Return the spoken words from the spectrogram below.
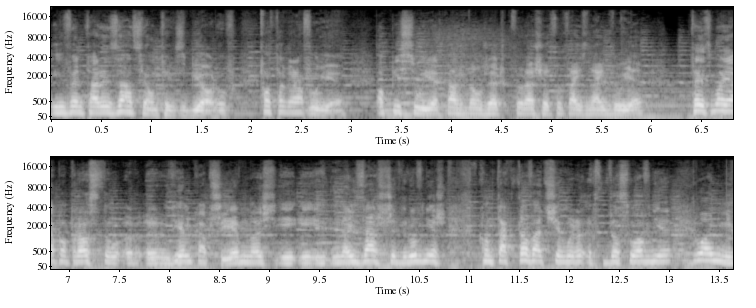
inwentaryzacją tych zbiorów. Fotografuję, opisuję każdą rzecz, która się tutaj znajduje. To jest moja po prostu e, e, wielka przyjemność i, i, no i zaszczyt również kontaktować się dosłownie dłońmi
